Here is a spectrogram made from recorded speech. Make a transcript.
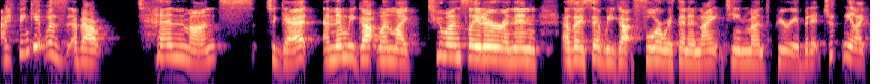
I think it was about 10 months to get and then we got one like two months later and then as i said we got four within a 19 month period but it took me like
